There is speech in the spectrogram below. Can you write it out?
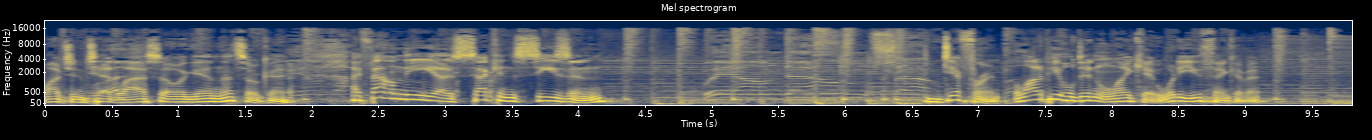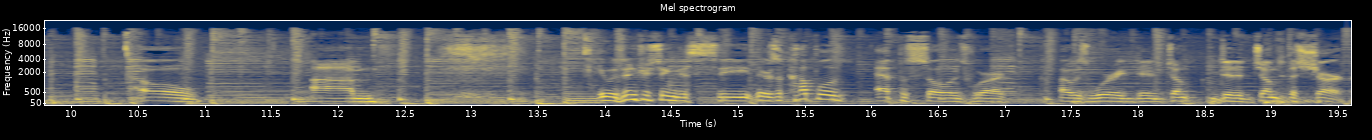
watching Ted Lasso again. That's okay. I found the uh, second season different. A lot of people didn't like it. What do you think of it? Oh, um, it was interesting to see. There's a couple of episodes where I was worried did it jump did it jump the shark?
